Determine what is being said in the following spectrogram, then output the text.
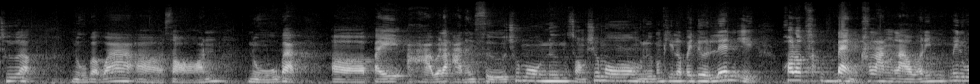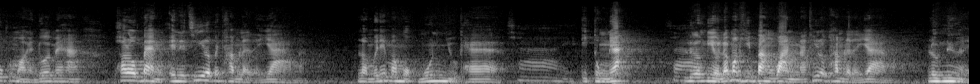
เชือก หนูแบบว่าเอ่อสอนหนูแบบเอ่อไปหาเวลาอ่านหนังสือชั่วโมงหนึ่งสองชั่วโมง หรือบางทีเราไปเดินเล่นอีกพอเราแบ่งพลังเราอันนี้ไม่รู้คุณหมอเห็นด้วยไหมฮะพอเราแบ่ง energy เราไปทำหลายๆอย่างอะ เราไม่ได้มาหมกมุ่นอยู่แค่ ใช่อีกตรงเนี้ยใช่เรื่องเดียวแล้วบางทีบางวันนะที่เราทำหลายๆอย่าง เราเหนื่อย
